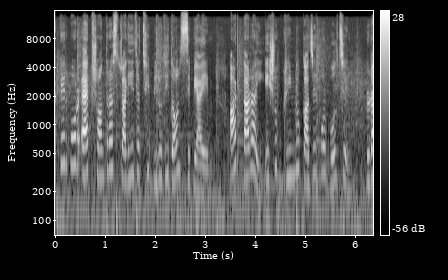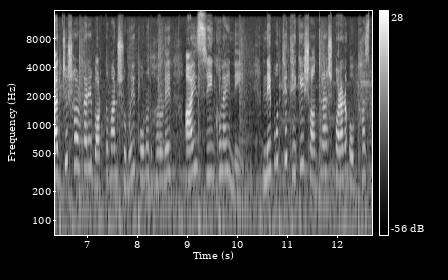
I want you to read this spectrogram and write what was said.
একের পর এক সন্ত্রাস চালিয়ে যাচ্ছে বিরোধী দল সিপিআইএম। আর তারাই এসব ঘৃণ্য কাজের পর বলছেন, রাজ্য সরকারের বর্তমান সময়ে কোনো ধরনের আইন শৃঙ্খলাই নেই। নেপথ্যে থেকে সন্ত্রাস করার অভ্যস্ত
